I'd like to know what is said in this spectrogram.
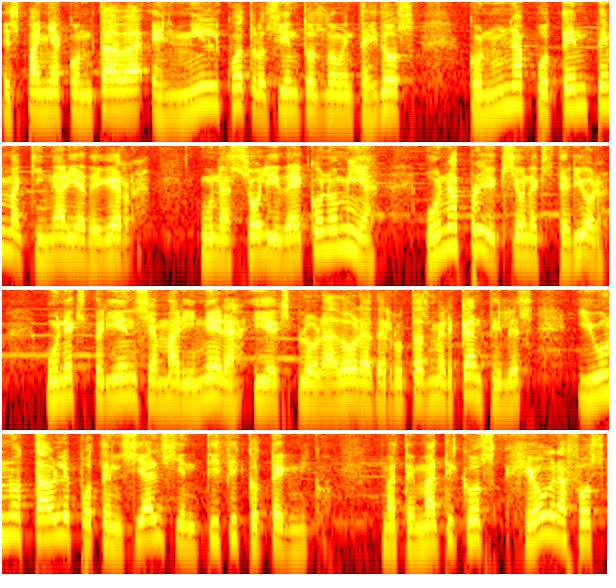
España contaba en 1492 con una potente maquinaria de guerra, una sólida economía, una proyección exterior, una experiencia marinera y exploradora de rutas mercantiles y un notable potencial científico-técnico, matemáticos, geógrafos,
